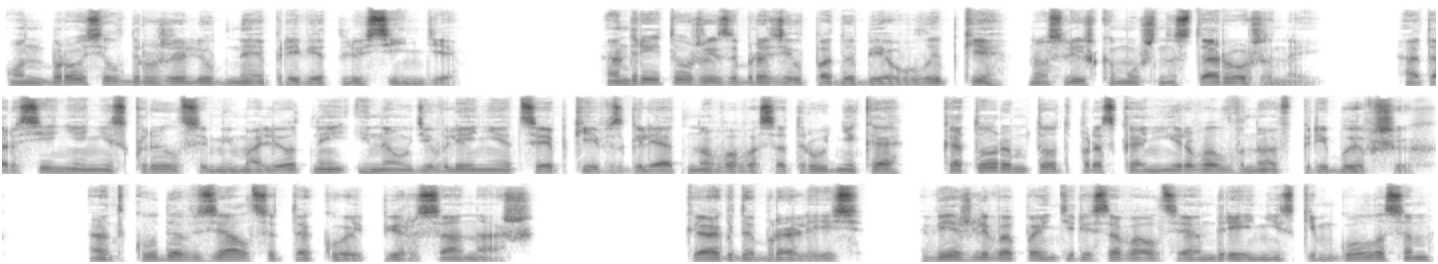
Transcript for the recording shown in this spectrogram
он бросил дружелюбное привет Люсинде. Андрей тоже изобразил подобие улыбки, но слишком уж настороженной. От Арсения не скрылся мимолетный и, на удивление, цепкий взгляд нового сотрудника, которым тот просканировал вновь прибывших. Откуда взялся такой персонаж? «Как добрались?» — вежливо поинтересовался Андрей низким голосом,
